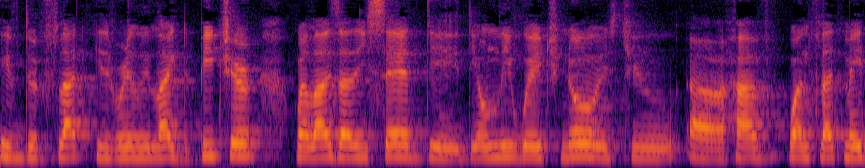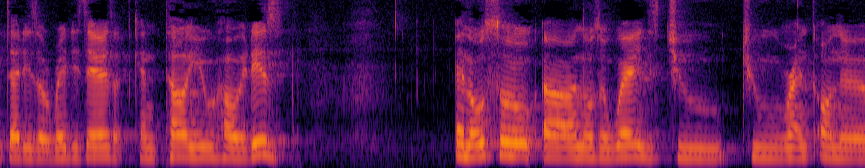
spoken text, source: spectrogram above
if the flat is really like the picture, well, as I said, the, the only way to know is to uh, have one flatmate that is already there that can tell you how it is. And also uh, another way is to to rent on a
